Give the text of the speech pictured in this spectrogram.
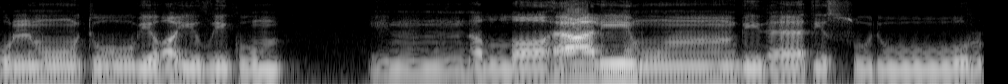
قل موتوا بغيظكم. ان الله عليم بذات الصدور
